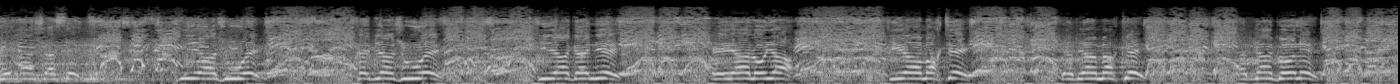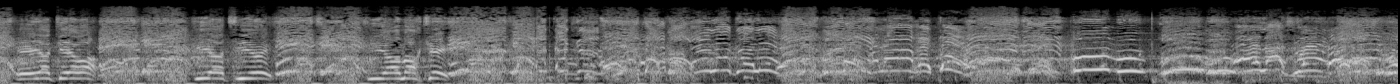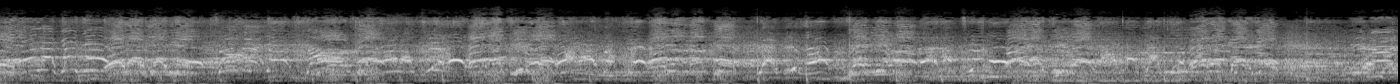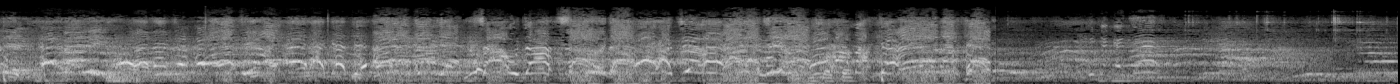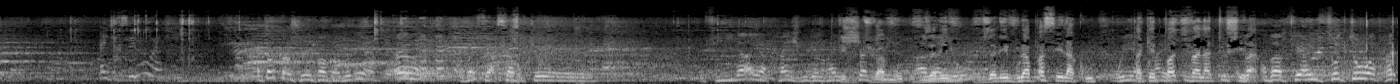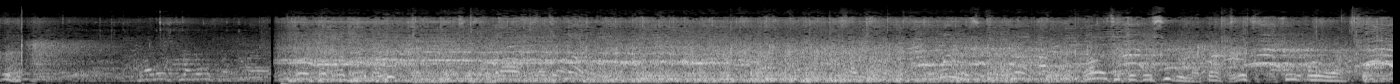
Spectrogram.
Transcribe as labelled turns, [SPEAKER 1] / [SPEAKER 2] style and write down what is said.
[SPEAKER 1] Bien chassé. Qui a joué Très bien joué. Qui a gagné Et Aloya. Qui a marqué Qui a bien marqué Qui a bien gaulé Et Yakera. Qui a tiré Qui a marqué
[SPEAKER 2] Pas encore donné. hein. on va faire ça euh, on finit là et après je vous donnerai
[SPEAKER 1] vas vous, vous allez vous, vous allez vous la passer la coupe.
[SPEAKER 2] Oui,
[SPEAKER 1] T'inquiète pas, tu vas la toucher.
[SPEAKER 2] On va,
[SPEAKER 1] là.
[SPEAKER 2] on va faire une photo après de c'est déçu, mais maintenant, tranquille.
